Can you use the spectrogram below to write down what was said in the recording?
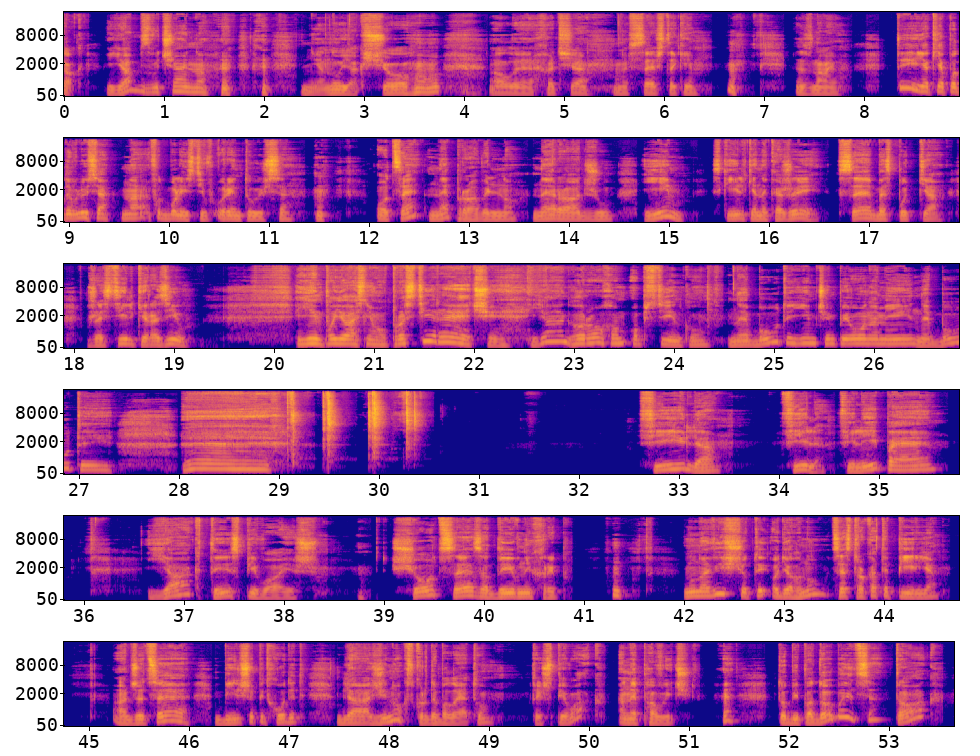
Так, я б, звичайно, ні, ну якщо, але хоча все ж таки, знаю. Ти, як я подивлюся, на футболістів орієнтуєшся. Оце неправильно, не раджу. Їм, скільки не кажи, все без пуття. Вже стільки разів їм пояснював прості речі, як горохом об стінку. Не бути їм чемпіонами, не бути. Ех. Філя, Філя, Філіпе, як ти співаєш? Що це за дивний хрип? Ну навіщо ти одягнув це строкате пір'я? Адже це більше підходить для жінок з кордебалету. Ти ж співак, а не павич. Тобі подобається? Так?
